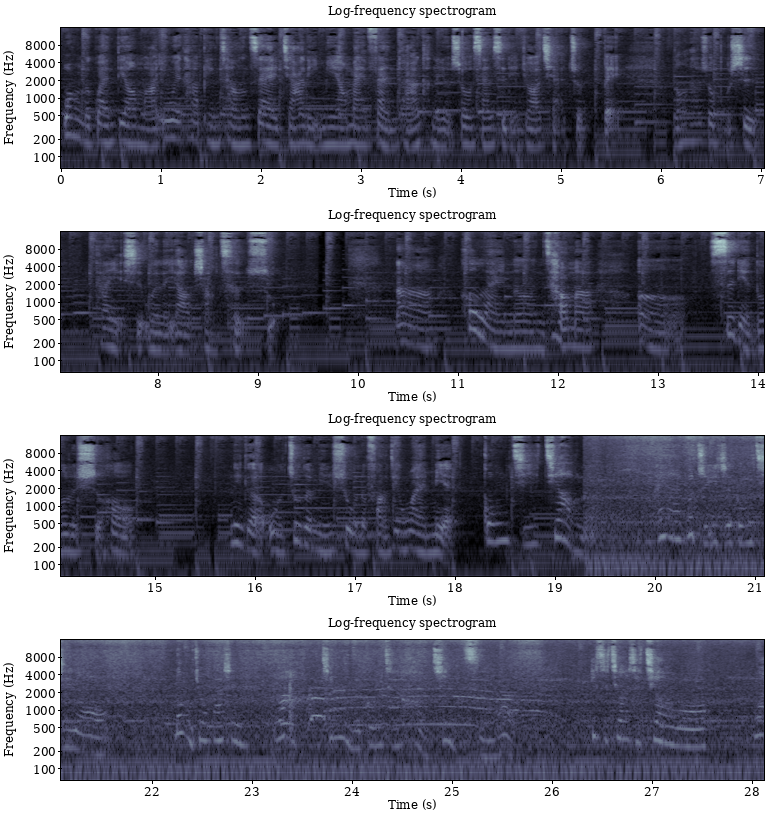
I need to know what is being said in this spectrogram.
忘了关掉吗？因为她平常在家里面要卖饭团，可能有时候三四点就要起来准备。然后她说不是，她也是为了要上厕所。那后来呢，你知道吗？呃，四点多的时候，那个我住的民宿的房间外面，公鸡叫了。哎呀，还不止一只公鸡哦！那我就发现，哇，今年的公鸡好尽责哦，一直叫，一直叫哦，哇，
